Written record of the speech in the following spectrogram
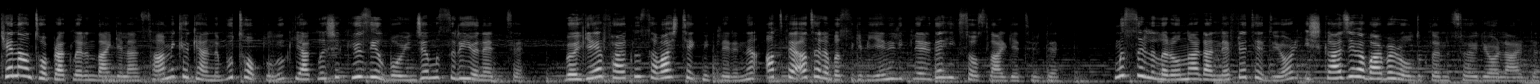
Kenan topraklarından gelen Sami kökenli bu topluluk yaklaşık 100 yıl boyunca Mısır'ı yönetti. Bölgeye farklı savaş tekniklerini, at ve at arabası gibi yenilikleri de Hiksoslar getirdi. Mısırlılar onlardan nefret ediyor, işgalci ve barbar olduklarını söylüyorlardı.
